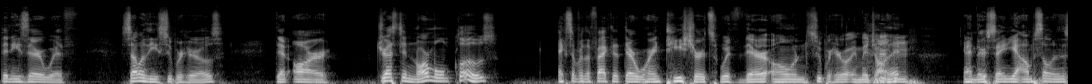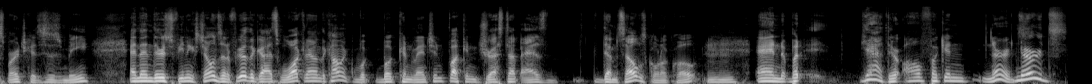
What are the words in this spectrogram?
Then he's there with some of these superheroes that are dressed in normal clothes, except for the fact that they're wearing T-shirts with their own superhero image on it. And they're saying, "Yeah, I'm selling this merch because this is me." And then there's Phoenix Jones and a few other guys walking around the comic book, book convention, fucking dressed up as themselves, quote unquote. Mm-hmm. And but Yeah, they're all fucking Nerds. Nerds.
